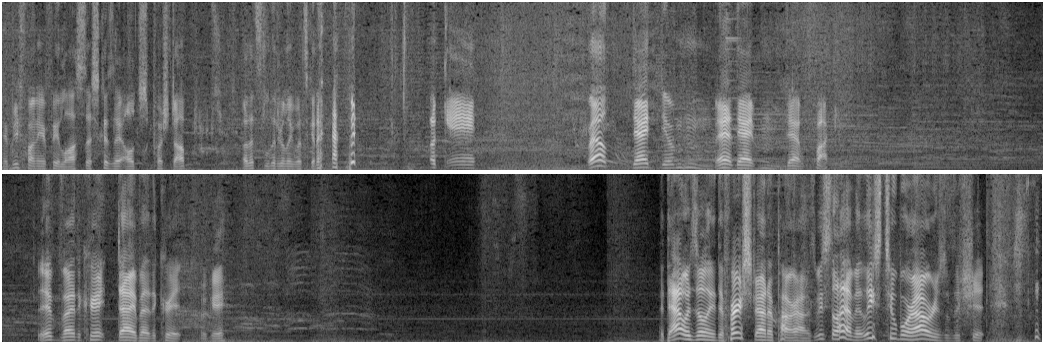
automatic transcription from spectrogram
It'd be funny if we lost this because they all just pushed up. Oh, that's literally what's gonna happen. okay. Well, that, um, that, that, mm, that, fuck. Live by the crit, die by the crit. Okay. But that was only the first round of Powerhouse. We still have at least two more hours of this shit.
